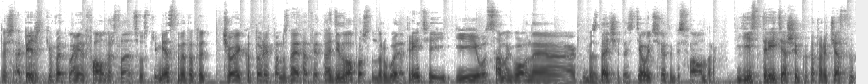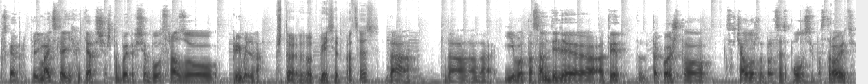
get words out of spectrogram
То есть, опять же таки, в этот момент фаундер становится узким местом. Это тот человек, который там знает ответ на один вопрос, на другой, на третий. И вот самая главная как бы, задача — это сделать все это без фаундеров. Есть третья ошибка, которую часто допускают предприниматели. Они хотят еще, чтобы это все было сразу прибыльно. Что, вот весь этот процесс? Да, да, да, да. И вот на самом деле ответ такой, что сначала нужно процесс полностью построить,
